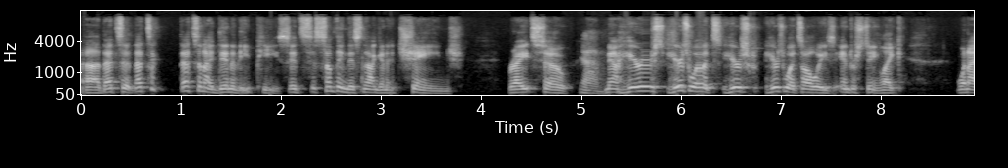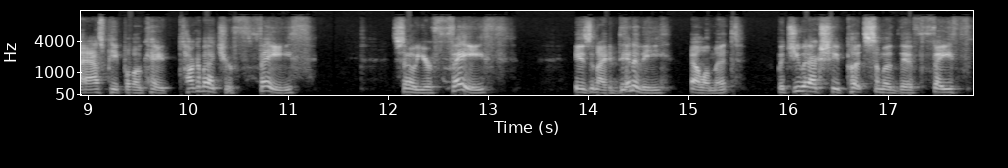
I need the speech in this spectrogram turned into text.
uh, that's a that's a that's an identity piece. It's something that's not going to change, right? So yeah. now here's here's what's here's here's what's always interesting. Like when I ask people, okay, talk about your faith. So your faith is an identity element, but you actually put some of the faith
